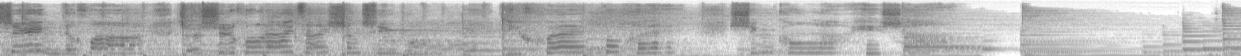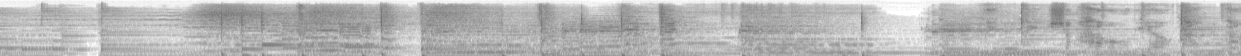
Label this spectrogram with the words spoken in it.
心的话这是后来再想起我你会不会心空了一下？明明想好要坦荡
